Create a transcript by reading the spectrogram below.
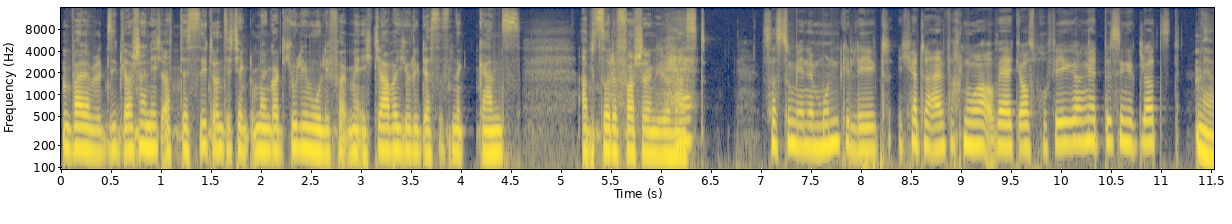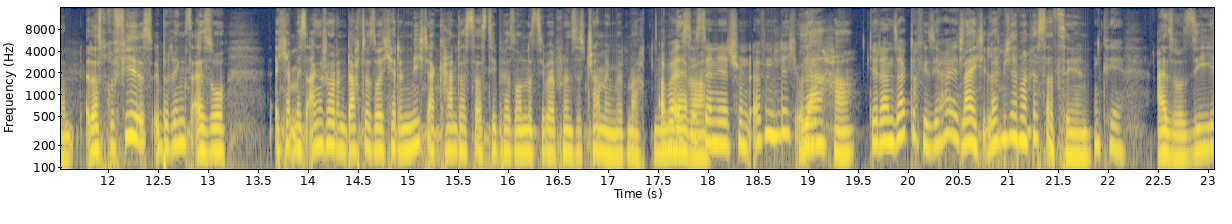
Weil sie wahrscheinlich auch das sieht und sich denkt, oh mein Gott, Juli Muli folgt mir. Ich glaube, Juli, das ist eine ganz absurde Vorstellung, die du Hä? hast. Das hast du mir in den Mund gelegt. Ich hätte einfach nur, wäre ich aufs Profil gegangen, hätte ein bisschen geglotzt. Ja, das Profil ist übrigens, also ich habe mir das angeschaut und dachte so, ich hätte nicht erkannt, dass das die Person ist, die bei Princess Charming mitmacht. Aber Never. ist das denn jetzt schon öffentlich? Oder? Ja, Ja, dann sag doch, wie sie heißt. gleich. Lass mich das mal Rest erzählen. Okay. Also, sie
